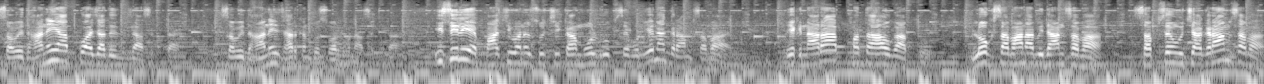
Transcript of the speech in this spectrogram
संविधान ही आपको आज़ादी दिला सकता है। संविधान ही झारखंड को स्वर्ग बना सकता है। इसीलिए पांचवी अनुसूची का मूल रूप से बोलिए ना ग्राम सभा है। एक नारा पता होगा आपको। लोकसभा ना विधानसभा, सबसे ऊँचा ग्राम सभा।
